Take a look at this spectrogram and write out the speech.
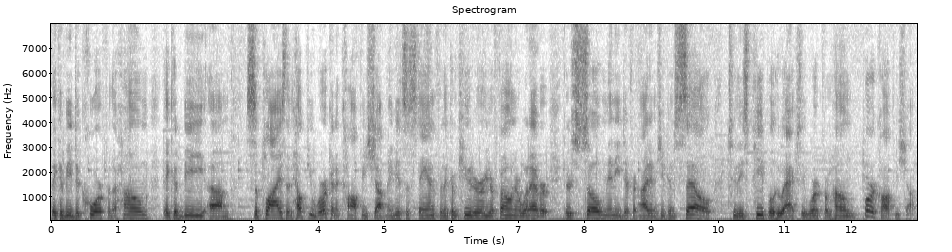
They could be decor for the home. They could be um, supplies that help you work in a coffee shop. Maybe it's a stand for the computer or your phone or whatever. There's so many different items you can sell to these people who actually work from home or a coffee shop.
